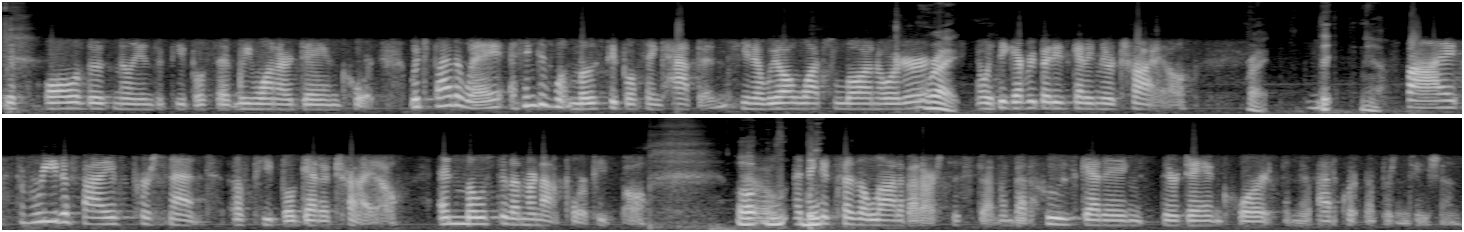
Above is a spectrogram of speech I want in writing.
if all of those millions of people said we want our day in court which by the way i think is what most people think happens you know we all watch law and order right and we think everybody's getting their trial right the, yeah. five three to five percent of people get a trial and most of them are not poor people. So I think it says a lot about our system, about who's getting their day in court and their adequate representation.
